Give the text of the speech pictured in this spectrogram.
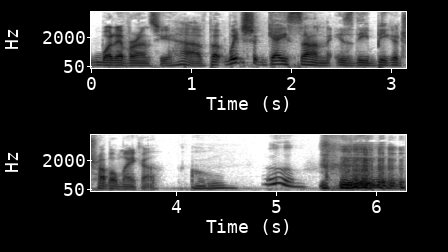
whatever answer you have. But which gay son is the bigger troublemaker? Oh. Ooh. now, I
